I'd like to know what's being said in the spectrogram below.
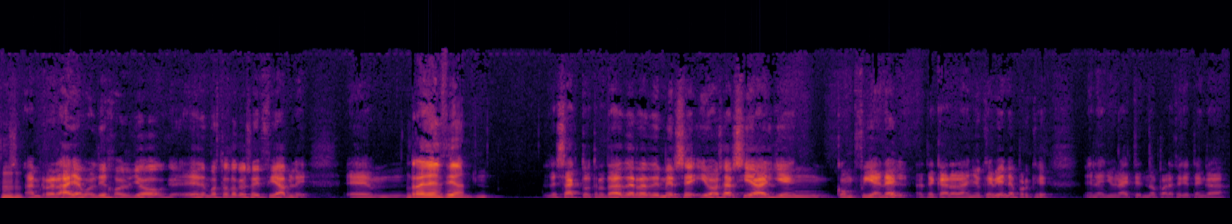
I'm reliable, dijo. Yo he demostrado que soy fiable. Em, Redención. Exacto, tratar de redimirse y vamos a ver si alguien confía en él de cara al año que viene, porque en el United no parece que tenga,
